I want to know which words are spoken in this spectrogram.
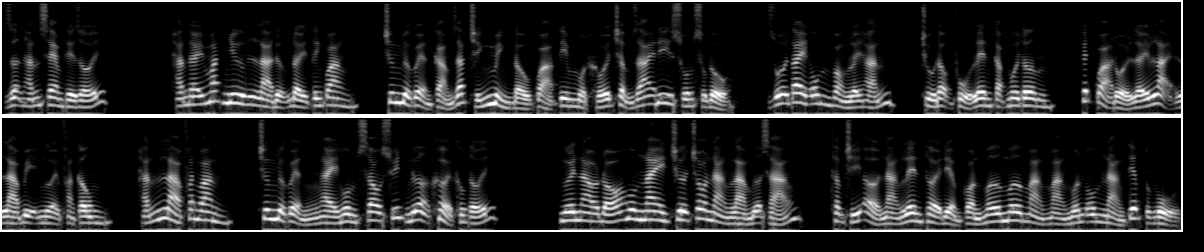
dẫn hắn xem thế giới. Hắn đấy mắt như là đựng đầy tinh quang, Trương Nhược Uyển cảm giác chính mình đầu quả tim một khối chậm rãi đi xuống sụp đổ, duỗi tay ôm vòng lấy hắn, chủ động phủ lên cặp môi thơm, kết quả đổi lấy lại là bị người phản công, hắn là phát ngoan, Trương Nhược Uyển ngày hôm sau suýt nữa khởi không tới. Người nào đó hôm nay chưa cho nàng làm bữa sáng, thậm chí ở nàng lên thời điểm còn mơ mơ màng màng muốn ôm nàng tiếp tục ngủ.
